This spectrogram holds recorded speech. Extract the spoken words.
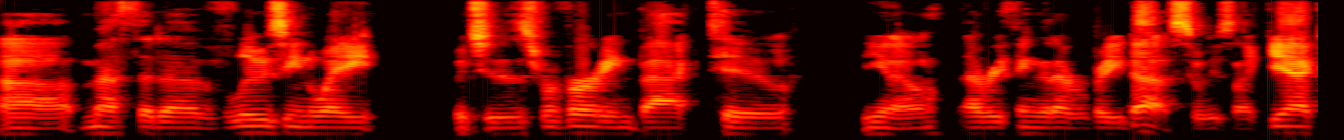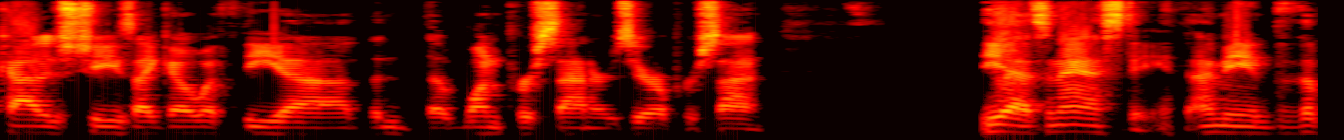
uh, method of losing weight, which is reverting back to you know everything that everybody does. So he's like, "Yeah, cottage cheese. I go with the uh, the the one percent or zero percent." Yeah, it's nasty. I mean, the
